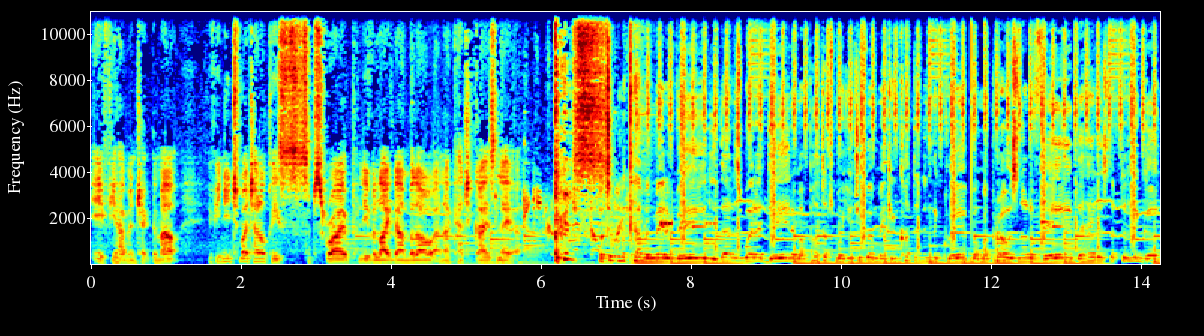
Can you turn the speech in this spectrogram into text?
if you haven't checked them out. If you're new to my channel, please subscribe, leave a like down below, and I'll catch you guys later. Peace! I took my and made a vid, yeah, that is what I did. And my part-up's more YouTuber making content in the crib. But my pro is not a fib, the haters left to linger.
